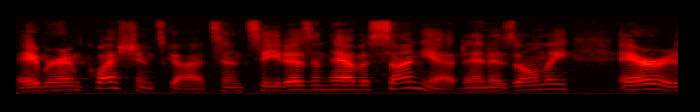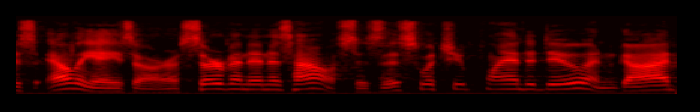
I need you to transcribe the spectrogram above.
Abraham questions God since he doesn't have a son yet, and his only heir is Eleazar, a servant in his house. Is this what you plan to do? And God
